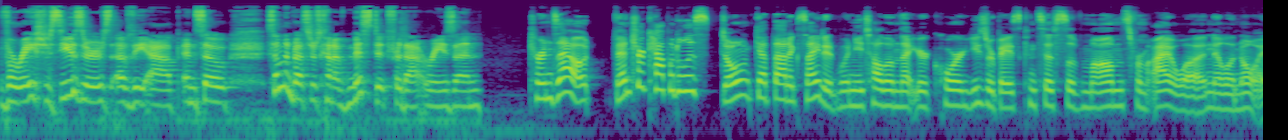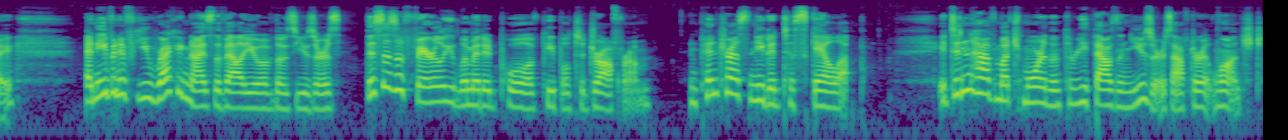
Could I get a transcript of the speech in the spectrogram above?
voracious users of the app. And so some investors kind of missed it for that reason. Turns out venture capitalists don't get that excited when you tell them that your core user base consists of moms from Iowa and Illinois. And even if you recognize the value of those users, This is a fairly limited pool of people to draw from, and Pinterest needed to scale up. It didn't have much more than 3,000 users after it launched.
